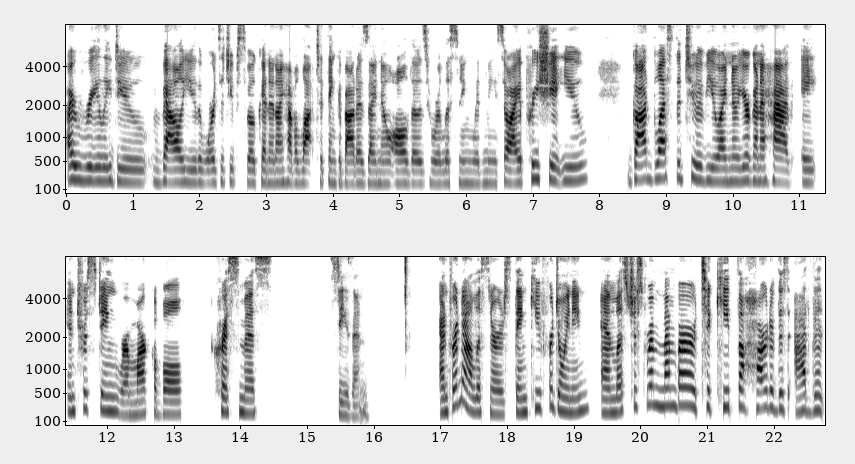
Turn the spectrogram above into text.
I really do value the words that you've spoken, and I have a lot to think about as I know all those who are listening with me. So I appreciate you. God bless the two of you. I know you're going to have a interesting, remarkable Christmas season. And for now, listeners, thank you for joining. And let's just remember to keep the heart of this Advent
